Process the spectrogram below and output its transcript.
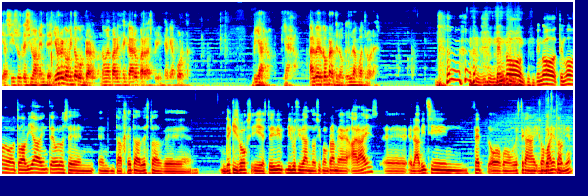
y así sucesivamente. Yo recomiendo comprarlo, no me parece caro para la experiencia que aporta. Pillarlo, pillarlo. Albert, cómpratelo, que dura cuatro horas. tengo, tengo, tengo todavía 20 euros en, en tarjeta de estas de, de Xbox y estoy dilucidando si comprarme Arise, eh, el Avicii Z o como este canal hizo Mario también.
